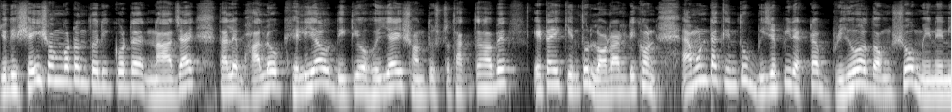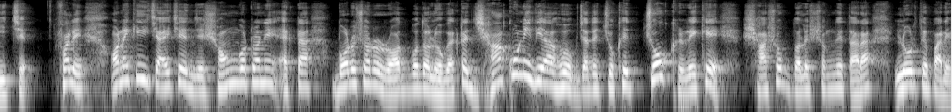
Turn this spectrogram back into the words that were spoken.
যদি সেই সংগঠন তৈরি করতে না যায়, তাহলে ভালো খেলিয়াও দ্বিতীয় হইয়াই সন্তুষ্ট থাকতে হবে। এটাই কিন্তু লড়ার লিখন। এমনটা কিন্তু বিজেপির একটা বৃহৎ অংশ মেনে নিচ্ছে। ফলে অনেকেই চাইছেন যে সংগঠনে একটা বড়সড় রদবদল হোক, একটা ঝাঁকুনি দেওয়া হোক, যাতে চোখে চোখ রেখে শাসক দলের সঙ্গে তারা লড়তে পারে।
